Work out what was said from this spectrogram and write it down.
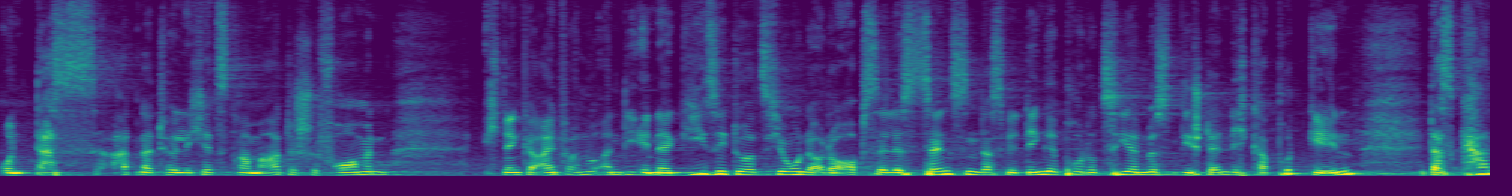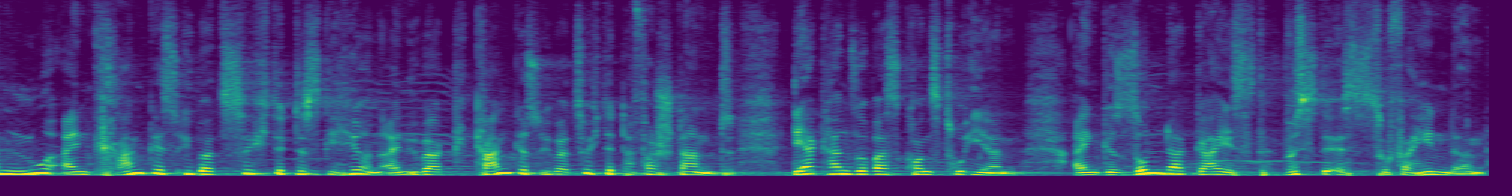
Und das hat natürlich jetzt dramatische Formen. Ich denke einfach nur an die Energiesituation oder Obsoleszenzen, dass wir Dinge produzieren müssen, die ständig kaputt gehen. Das kann nur ein krankes, überzüchtetes Gehirn, ein über, krankes, überzüchteter Verstand, der kann sowas konstruieren. Ein gesunder Geist wüsste es zu verhindern.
